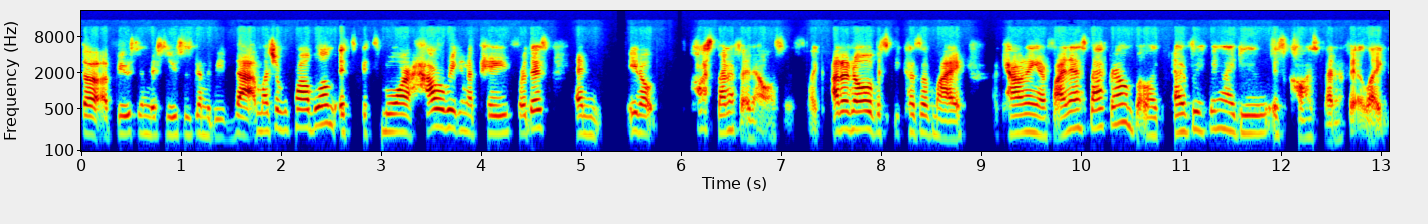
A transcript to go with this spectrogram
the abuse and misuse is going to be that much of a problem. It's it's more how are we going to pay for this and you know cost benefit analysis. Like, I don't know if it's because of my accounting and finance background, but like everything I do is cost benefit. Like,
